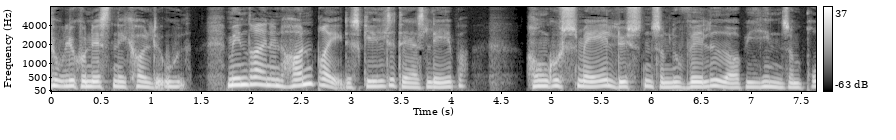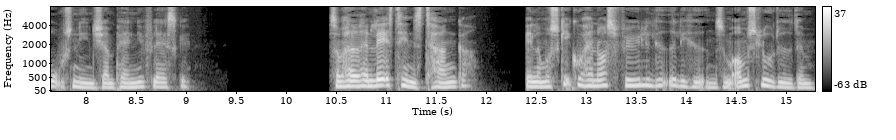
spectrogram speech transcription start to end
Julie kunne næsten ikke holde det ud. Mindre end en håndbredde skilte deres læber, og hun kunne smage lysten, som nu vældede op i hende som brusen i en champagneflaske. Som havde han læst hendes tanker, eller måske kunne han også føle liderligheden, som omsluttede dem.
